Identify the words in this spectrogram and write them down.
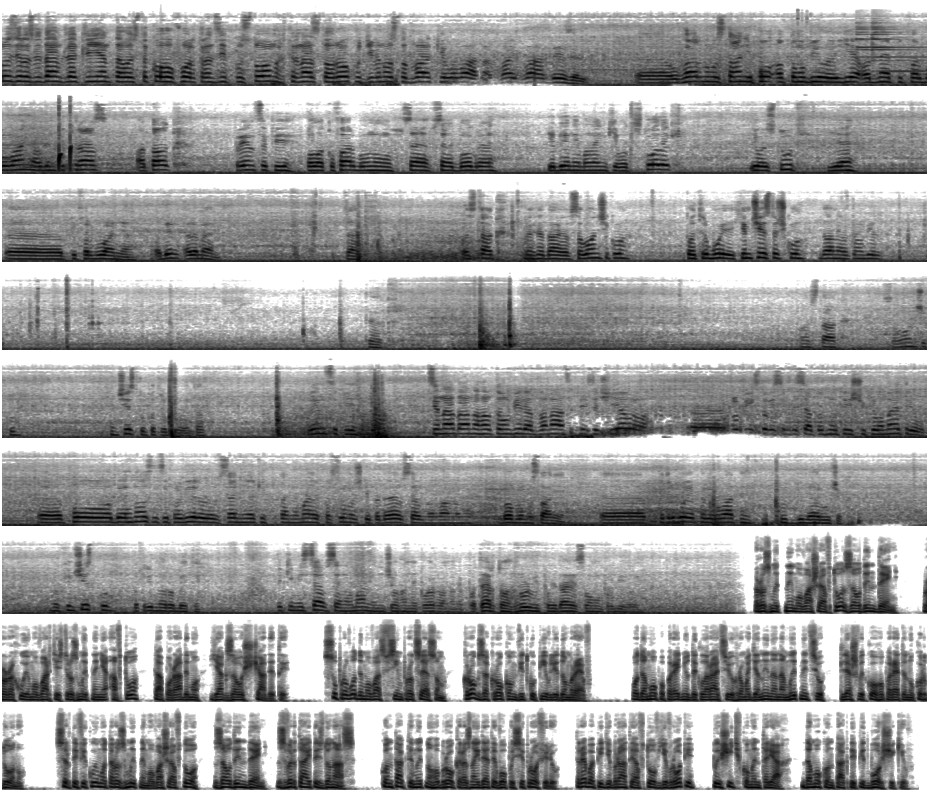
Друзі, розглядаємо для клієнта ось такого Ford Transit Custom 13 року 92 кВт, 2.2 дизель. Е, у гарному стані по автомобілю є одне підфарбування, один підкрас, а так, в принципі, по лакофарбу ну, все, все добре. Єдиний маленький от столик. І ось тут є е, підфарбування, один елемент. Так. Ось так виглядає в салончику. Потребує хімчисточку даний автомобіль. Так. Ось так. Салончику. Хімчистку потребує, так. В принципі, ціна даного автомобіля 12 тисяч євро. Е, Пробіг 181 тисячу кілометрів. Е, По діагностиці провірили, все, ніяких питань немає, форсуночки, ПДФ, все в нормальному, доброму стані. Е, Потребує полірувати тут біля ручок. Ну, хімчистку потрібно робити. Такі місця все нормально, нічого не порвано, не потерто, руль відповідає своєму пробігу. Розмитнимо ваше авто за один день. Прорахуємо вартість розмитнення авто та порадимо, як заощадити. Супроводимо вас всім процесом, крок за кроком від купівлі до МРЕВ. Подамо попередню декларацію громадянина на митницю для швидкого перетину кордону. Сертифікуємо та розмитнемо ваше авто за один день. Звертайтесь до нас. Контакти митного брокера знайдете в описі профілю. Треба підібрати авто в Європі? Пишіть в коментарях. Дамо контакти підборщиків.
